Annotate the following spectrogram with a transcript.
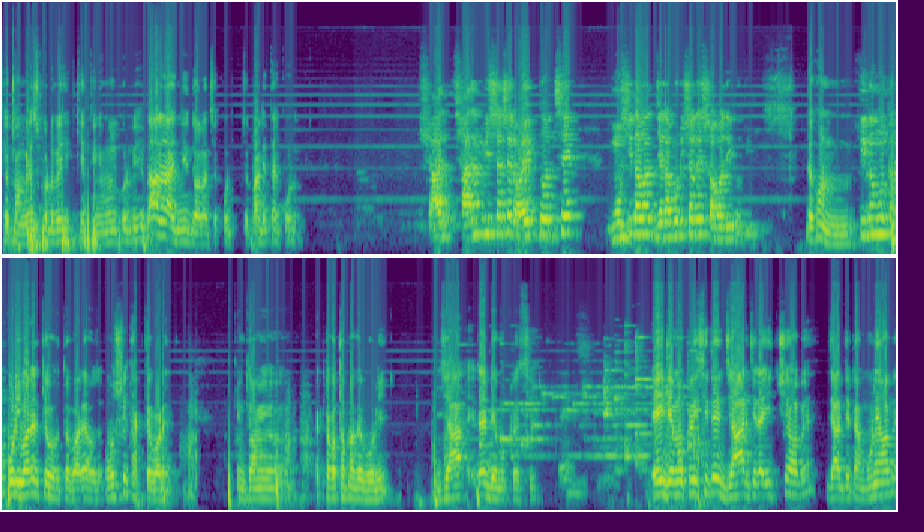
কেউ কংগ্রেস করবে কেউ তৃণমূল করবে বা রাজনৈতিক দল আছে করতে পারে তা করবে। শাহ- শাহজাহান বিশ্বাসের তো হচ্ছে মুর্শিদাবাদ জেলা পরিষদের সভাধিপতি। দেখুন তৃণমূল পরিবারের কেউ হতে পারে অবশ্যই থাকতে পারে। কিন্তু আমি একটা কথা আপনাদের বলি যা, এটা ডেমোক্রেসি এই ডেমোক্রেসিতে যার যেটা ইচ্ছে হবে, যার যেটা মনে হবে,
